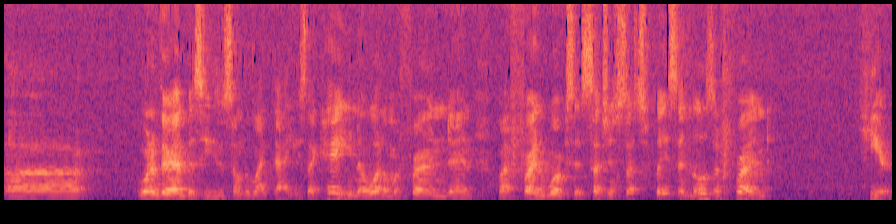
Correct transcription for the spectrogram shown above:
uh, one of their embassies or something like that. He's like, hey, you know what, I'm a friend and my friend works at such and such place and knows a friend here.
